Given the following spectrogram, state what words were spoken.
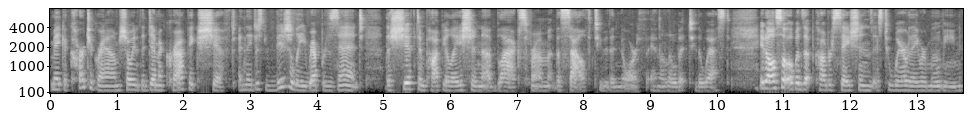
make a cartogram showing the demographic shift and they just visually represent the shift in population of blacks from the south to the north and a little bit to the west. It also opens up conversations as to where they were moving.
